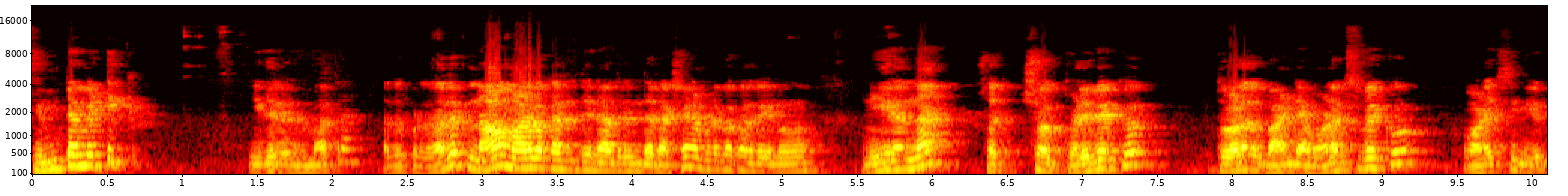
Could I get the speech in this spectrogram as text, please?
ಸಿಂಟಮೆಟಿಕ್ ಇದರಿಂದ ಮಾತ್ರ ಅದು ಕೊಡ್ತಾರೆ. ಅದಕ್ಕೆ ನಾವು ಮಾಡ್ಬೇಕಾದ್ರೆ ಅದರಿಂದ ರಕ್ಷಣೆ ಬಿಡಬೇಕಾದ್ರೆ ಏನು? ನೀರನ್ನ ಸ್ವಚ್ಛವಾಗಿ ತೊಳಿಬೇಕು, ತೊಳೆದ ಬಾಂಡೆ ಒಣಗಿಸ್ಬೇಕು, ಒಣಗಿಸಿ ನೀರು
